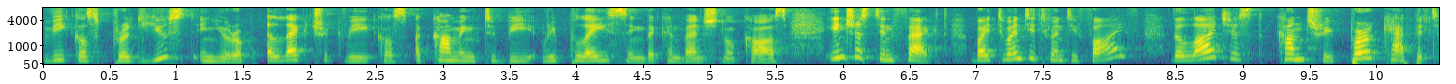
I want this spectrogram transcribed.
vehicles produced in Europe, electric vehicles, are coming to be replacing the conventional cars. Interesting fact, by 2025, the largest country per capita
